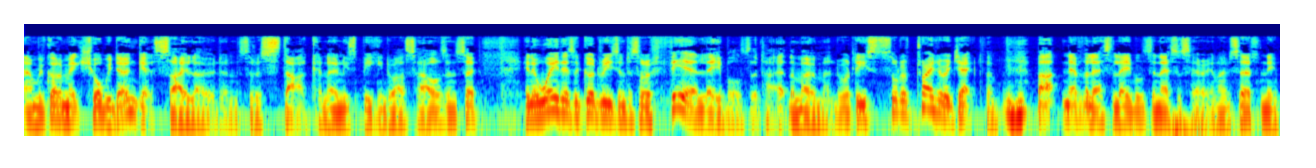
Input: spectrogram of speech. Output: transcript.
and we've got to make sure we don't get siloed and sort of stuck and only speaking to ourselves. And so, in a way, there's a good reason to sort of fear labels at, at the moment, or at least sort of try to reject them. But nevertheless, labels are necessary, and I'm certainly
